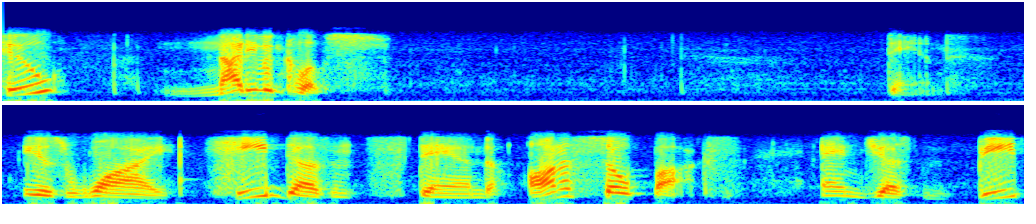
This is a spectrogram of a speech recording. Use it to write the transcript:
two, not even close. Is why he doesn't stand on a soapbox and just beat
